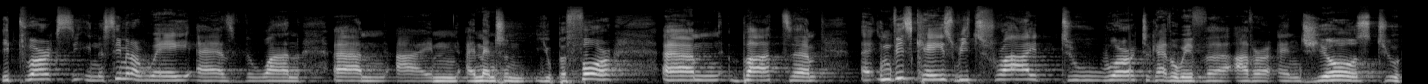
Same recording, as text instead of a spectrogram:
It works in a similar way as the one um, I, I, mentioned you before, um, but um, in this case, we tried to work together with uh, other NGOs to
